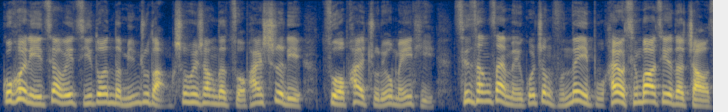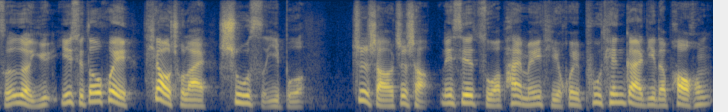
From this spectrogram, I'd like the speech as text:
国会里较为极端的民主党、社会上的左派势力、左派主流媒体、潜藏在美国政府内部还有情报界的沼泽鳄鱼，也许都会跳出来殊死一搏。至少，至少那些左派媒体会铺天盖地的炮轰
